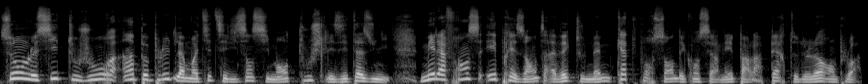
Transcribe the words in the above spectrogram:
Selon le site, toujours un peu plus de la moitié de ces licenciements touchent les États-Unis, mais la France est présente avec tout de même 4% des concernés par la perte de leur emploi.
